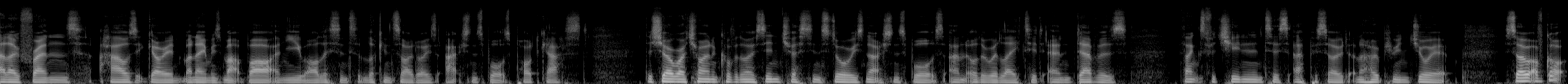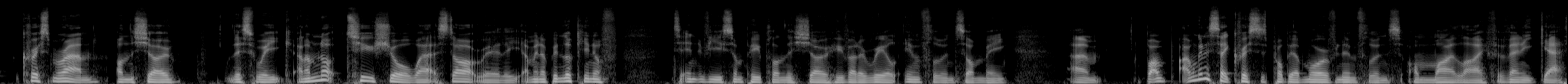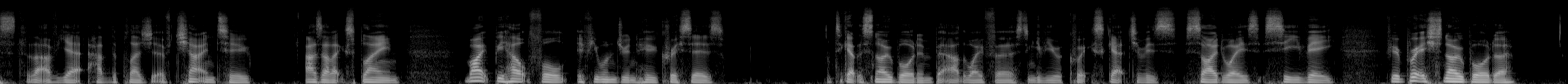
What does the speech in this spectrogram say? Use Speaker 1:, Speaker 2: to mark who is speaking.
Speaker 1: Hello, friends. How's it going? My name is Matt Barr, and you are listening to the Looking Sideways Action Sports podcast, the show where I try and cover the most interesting stories in action sports and other related endeavours. Thanks for tuning into this episode, and I hope you enjoy it. So, I've got Chris Moran on the show this week, and I'm not too sure where to start really. I mean, I've been lucky enough to interview some people on this show who've had a real influence on me. Um, but I'm, I'm going to say Chris has probably had more of an influence on my life of any guest that I've yet had the pleasure of chatting to, as I'll explain. Might be helpful if you're wondering who Chris is to get the snowboarding bit out of the way first and give you a quick sketch of his sideways CV. If you're a British snowboarder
